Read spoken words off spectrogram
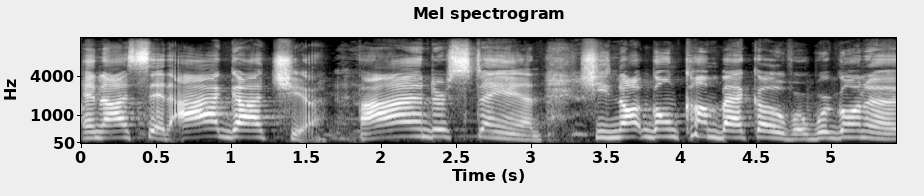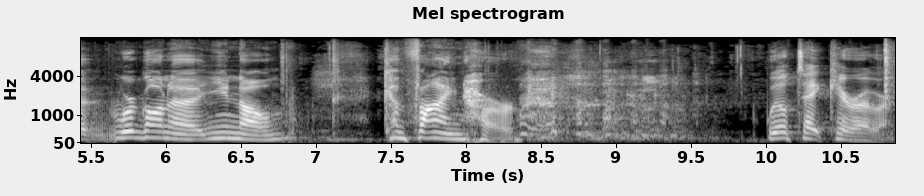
And I said, I got you. I understand. She's not going to come back over. We're going to, we're going to, you know, confine her. We'll take care of her.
